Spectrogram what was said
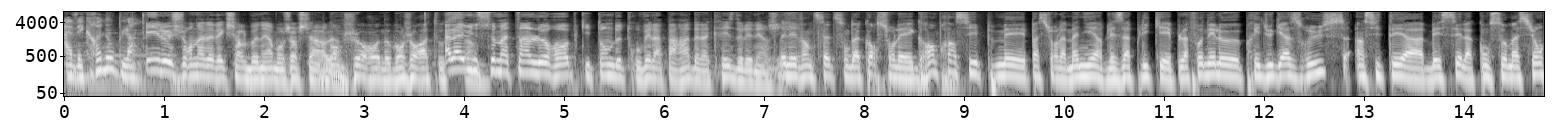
avec Renaud Blanc. Et le journal avec Charles Bonner. Bonjour Charles. Bonjour Renaud, bonjour à tous. À la une ce matin, l'Europe qui tente de trouver la parade à la crise de l'énergie. Les 27 sont d'accord sur les grands principes, mais pas sur la manière de les appliquer. Plafonner le prix du gaz russe, inciter à baisser la consommation.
